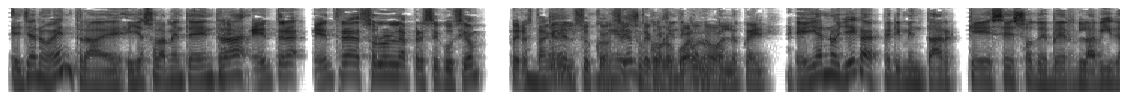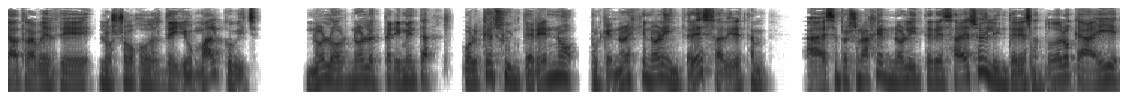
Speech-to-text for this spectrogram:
ella no entra, ella solamente entra. Entra, entra solo en la persecución pero están en el subconsciente, con lo cual no... ella no llega a experimentar qué es eso de ver la vida a través de los ojos de John Malkovich. No lo, no lo experimenta porque su interés no, porque no es que no le interesa directamente. A ese personaje no le interesa eso y le interesa todo lo que ahí,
